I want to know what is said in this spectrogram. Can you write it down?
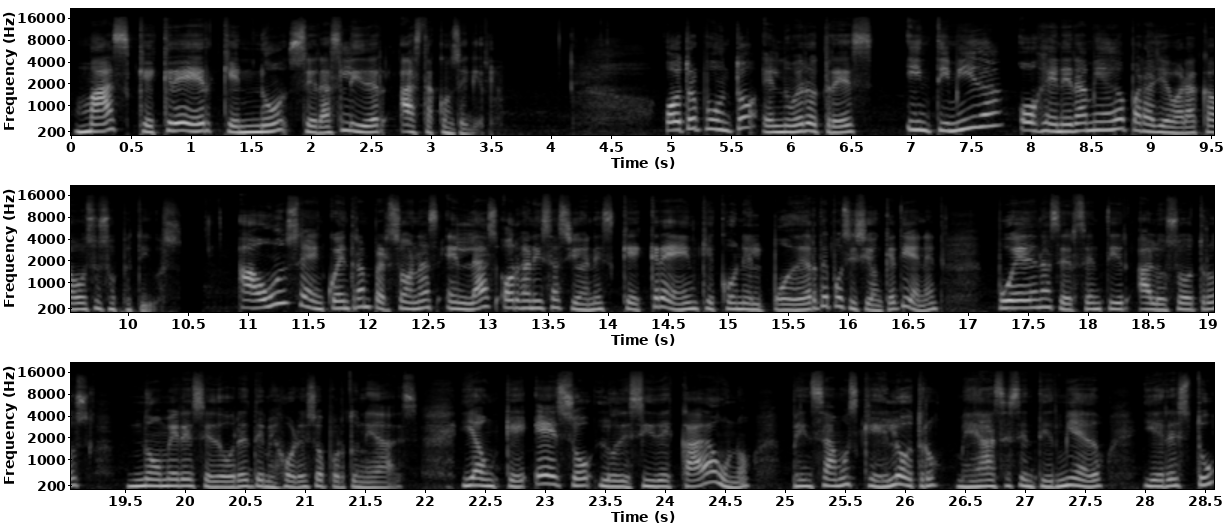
más que creer que no serás líder hasta conseguirlo. Otro punto, el número 3, intimida o genera miedo para llevar a cabo sus objetivos. Aún se encuentran personas en las organizaciones que creen que con el poder de posición que tienen pueden hacer sentir a los otros no merecedores de mejores oportunidades. Y aunque eso lo decide cada uno, pensamos que el otro me hace sentir miedo y eres tú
